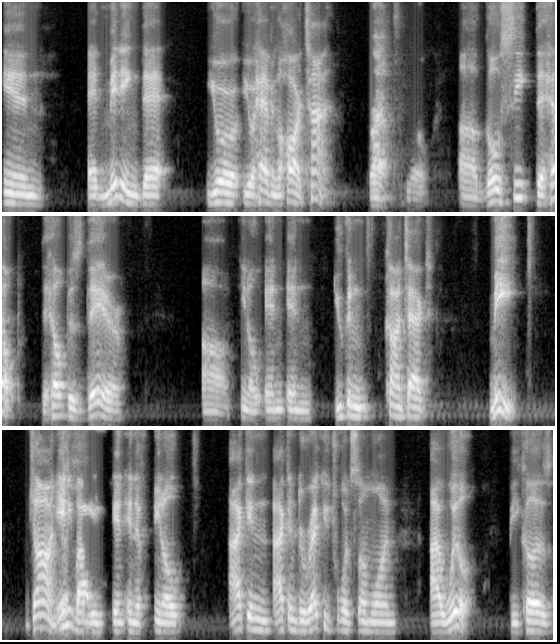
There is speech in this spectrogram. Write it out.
in admitting that you're you're having a hard time. Right. You know, uh, go seek the help. The help is there. Uh, you know, and and you can contact me, John, anybody, and, and if you know, I can I can direct you towards someone, I will, because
